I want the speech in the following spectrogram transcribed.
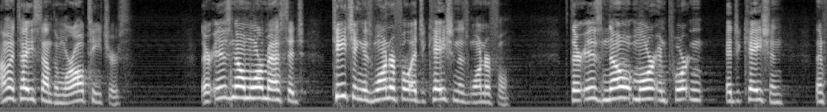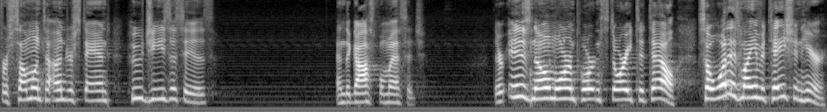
I'm going to tell you something. We're all teachers. There is no more message. Teaching is wonderful, education is wonderful. But there is no more important education than for someone to understand who Jesus is and the gospel message. There is no more important story to tell. So, what is my invitation here?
